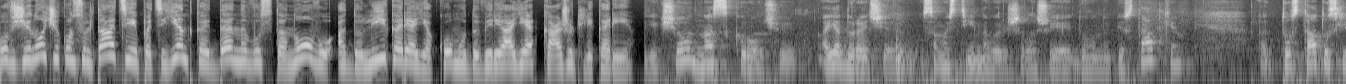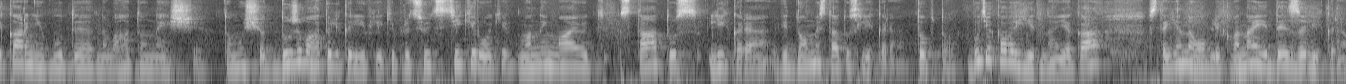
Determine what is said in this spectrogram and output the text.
бо в жіночій консультації пацієнтка йде не в установу, а до лікаря, якому довіряє, кажуть лікарі. Якщо нас скорочують, а я, до речі, самостійно вирішила, що я йду на півставки, то статус лікарні буде набагато нижче, тому що дуже багато лікарів, які працюють стільки років, вони мають статус лікаря, відомий статус лікаря. Тобто будь-яка вагітна, яка стає на облік, вона йде за лікарем.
